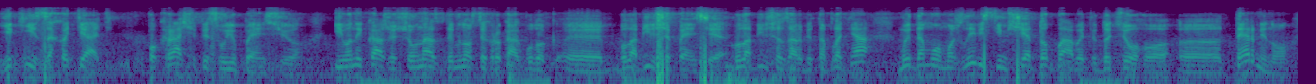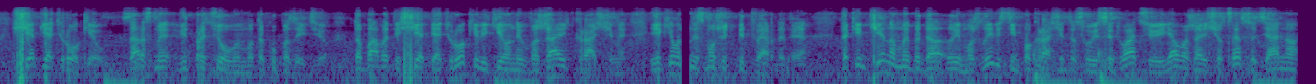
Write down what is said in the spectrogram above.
які захотять покращити свою пенсію, і вони кажуть, що у нас в 90-х роках було, е, була більша пенсія, була більша заробітна платня, ми дамо можливість їм ще додати до цього е, терміну ще 5 років. Зараз ми відпрацьовуємо таку позицію. Добавити ще 5 років, які вони вважають кращими, які вони зможуть підтвердити. Таким чином ми би дали можливість їм покращити свою ситуацію. І я вважаю, що це соціально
